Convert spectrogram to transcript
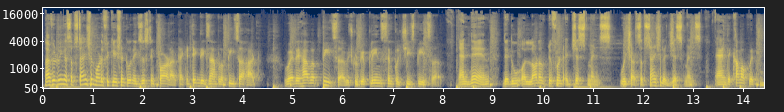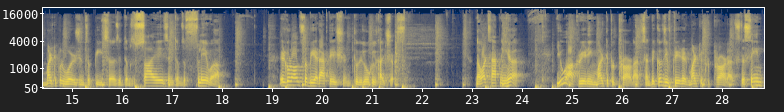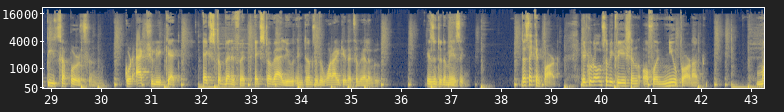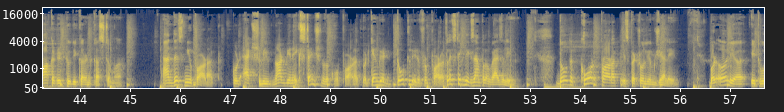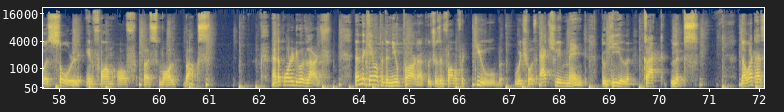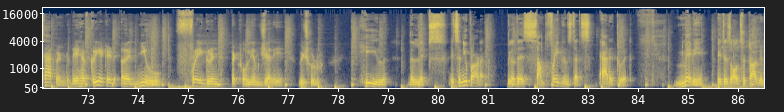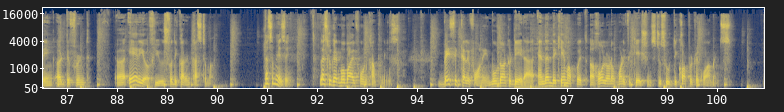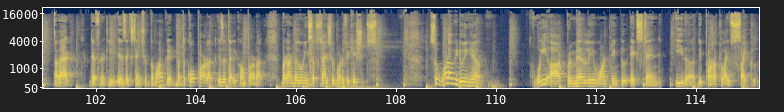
Now, if you're doing a substantial modification to an existing product, I can take the example of Pizza Hut where they have a pizza, which could be a plain simple cheese pizza. And then they do a lot of different adjustments, which are substantial adjustments. And they come up with multiple versions of pizzas in terms of size, in terms of flavor. It could also be adaptation to the local cultures. Now, what's happening here? You are creating multiple products, and because you've created multiple products, the same pizza person could actually get extra benefit, extra value in terms of the variety that's available. Isn't it amazing? The second part, it could also be creation of a new product marketed to the current customer. And this new product could actually not be an extension of the core product, but can be a totally different product. Let's take the example of Vaseline. Though the core product is petroleum jelly, but earlier it was sold in form of a small box and the quantity was large. Then they came up with a new product which was in form of a tube which was actually meant to heal cracked lips. Now what has happened? They have created a new fragrant petroleum jelly which could heal the lips. It's a new product because there's some fragrance that's added to it. Maybe it is also targeting a different uh, area of use for the current customer. That's amazing. Let's look at mobile phone companies. Basic telephony moved on to data, and then they came up with a whole lot of modifications to suit the corporate requirements. Now, that definitely is extension of the market, but the core product is a telecom product, but undergoing substantial modifications. So, what are we doing here? We are primarily wanting to extend either the product life cycle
